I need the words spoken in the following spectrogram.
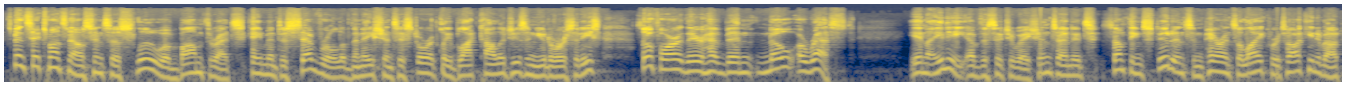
It's been six months now since a slew of bomb threats came into several of the nation's historically black colleges and universities. So far, there have been no arrests in any of the situations, and it's something students and parents alike were talking about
